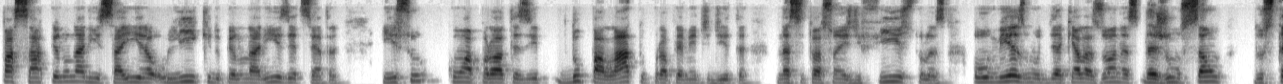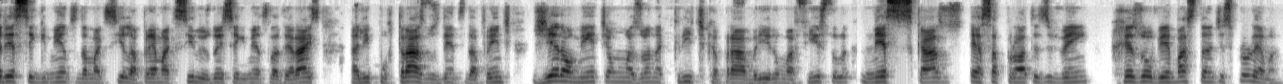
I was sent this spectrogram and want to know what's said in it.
passar pelo nariz, sair o líquido pelo nariz, etc. Isso com a prótese do palato propriamente dita, nas situações de fístulas, ou mesmo daquelas zonas da junção dos três segmentos da maxila, a pré-maxila e os dois segmentos laterais, ali por trás dos dentes da frente, geralmente é uma zona crítica para abrir uma fístula. Nesses casos, essa prótese vem resolver bastante esse problema.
